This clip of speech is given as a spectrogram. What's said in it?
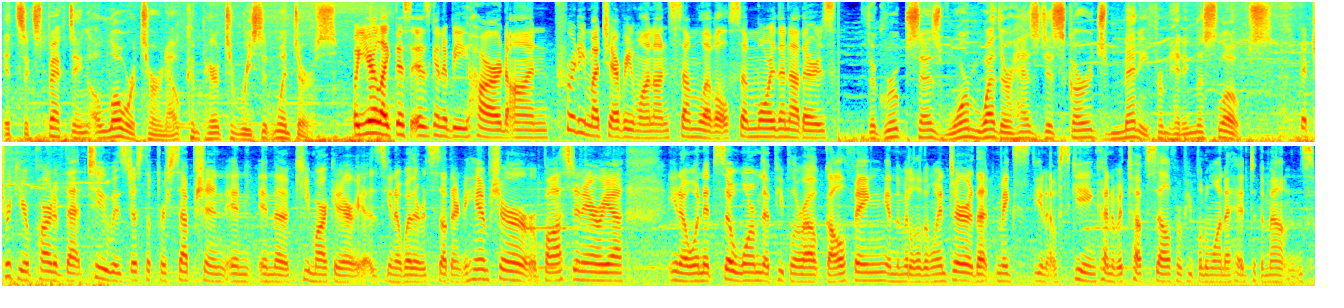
It's expecting a lower turnout compared to recent winters. A year like this is going to be hard on pretty much everyone on some level, some more than others. The group says warm weather has discouraged many from hitting the slopes. The trickier part of that too is just the perception in, in the key market areas, you know, whether it's southern New Hampshire or Boston area, you know, when it's so warm that people are out golfing in the middle of the winter, that makes, you know, skiing kind of a tough sell for people to want to head to the mountains.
